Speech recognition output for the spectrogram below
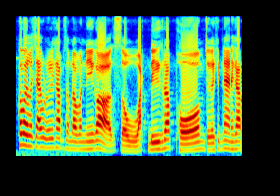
เพื่อเป็นกำลังใจให้ผมด้วยนะครับสำหรับวันนี้ก็สวัสดีครับผมเจอกันคลิปหน้านะครับ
